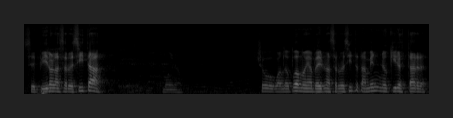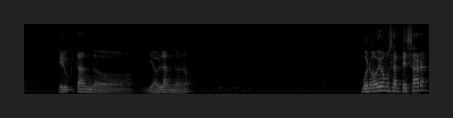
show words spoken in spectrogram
¿Se pidieron la cervecita? Bueno. Yo cuando pueda me voy a pedir una cervecita también. No quiero estar eructando y hablando, ¿no? Bueno, hoy vamos a empezar.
